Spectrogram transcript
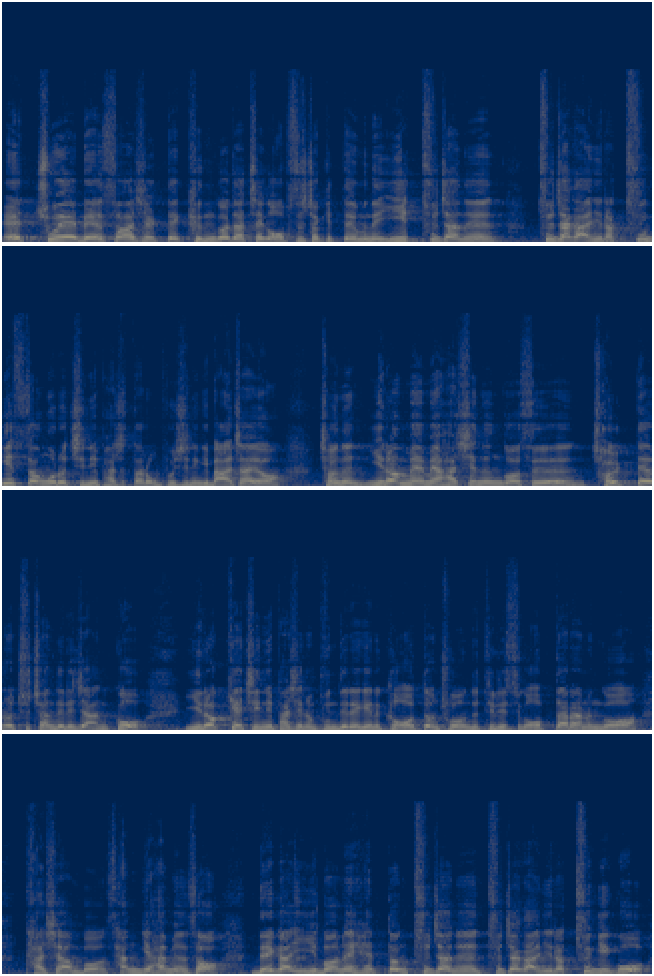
애초에 매수하실 때 근거 자체가 없으셨기 때문에 이 투자는 투자가 아니라 투기성으로 진입하셨다고 보시는 게 맞아요. 저는 이런 매매 하시는 것은 절대로 추천드리지 않고 이렇게 진입하시는 분들에게는 그 어떤 조언도 드릴 수가 없다라는 거 다시 한번 상기하면서 내가 이번에 했던 투자는 투자가 아니라 투기고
